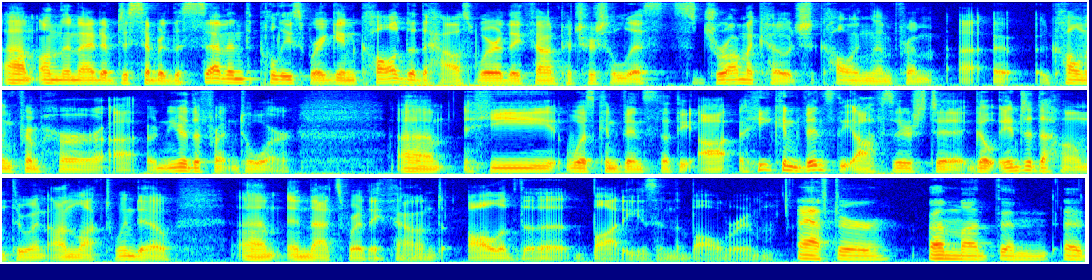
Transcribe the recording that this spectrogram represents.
Um, on the night of December the seventh, police were again called to the house where they found Patricia List's drama coach calling them from uh, uh, calling from her uh, near the front door. Um, he was convinced that the he convinced the officers to go into the home through an unlocked window, um, and that's where they found all of the bodies in the ballroom. After a month and a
